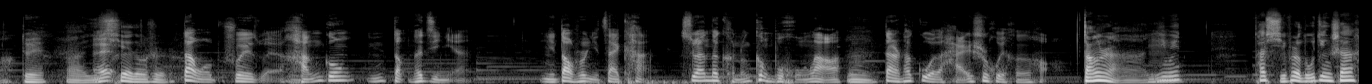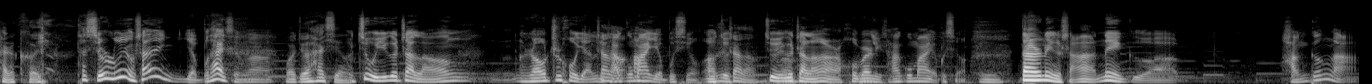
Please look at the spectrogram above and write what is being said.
嘛。对，啊，一哎切都是。但我说一嘴，韩庚，你等他几年，你到时候你再看，虽然他可能更不红了啊，嗯，但是他过得还是会很好。当然啊，嗯。因为他媳妇儿卢靖姗还是可以，他媳妇儿卢靖姗也不太行啊，我觉得还行。就一个战狼，嗯然后之后演理查姑妈也不行。啊，对，就一个啊，战狼二，后边理查姑妈也不行。嗯。但是那个啥，那个韩庚啊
